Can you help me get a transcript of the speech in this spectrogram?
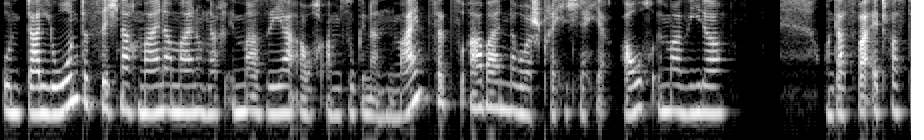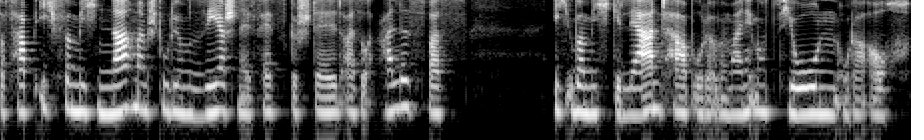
Und da lohnt es sich nach meiner Meinung nach immer sehr auch am sogenannten Mindset zu arbeiten. Darüber spreche ich ja hier auch immer wieder. Und das war etwas, das habe ich für mich nach meinem Studium sehr schnell festgestellt. Also alles, was ich über mich gelernt habe oder über meine Emotionen oder auch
